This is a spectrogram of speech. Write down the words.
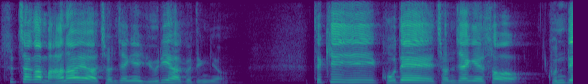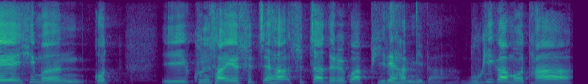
숫자가 많아야 전쟁에 유리하거든요. 특히 이 고대 전쟁에서 군대의 힘은 곧 이 군사의 숫자, 숫자들과 비례합니다. 무기가 뭐 다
